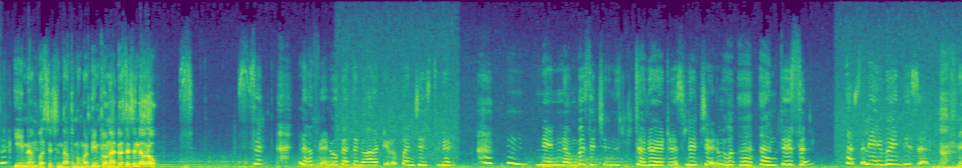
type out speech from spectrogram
సార్ ఈ నెంబర్స్ ఇచ్చింది అతను. మరి దీంట్లోనే అడ్రస్ ఇచ్చింది ఎవరు? నా ఫ్రెండ్ ఒక అతను ఆర్టీలో పనిచేస్తున్నాడు. నేను నంబర్స్ ఇచ్చాను. తను అడ్రస్లు ఇచ్చాడు. అంతే సార్ అసలు ఏమైంది సార్? మీ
